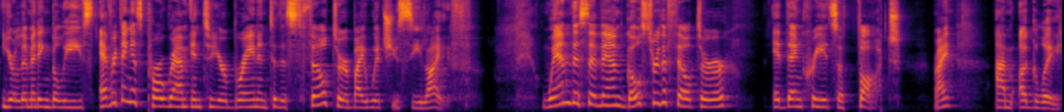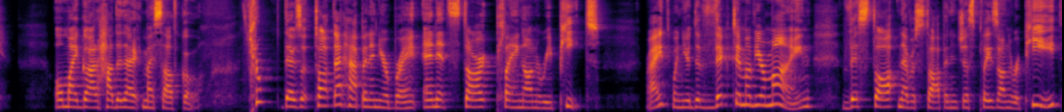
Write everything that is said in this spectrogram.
your limiting beliefs, everything is programmed into your brain, into this filter by which you see life. When this event goes through the filter, it then creates a thought, right? I'm ugly oh my God, how did I myself go? There's a thought that happened in your brain and it start playing on repeat, right? When you're the victim of your mind, this thought never stop and it just plays on repeat.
